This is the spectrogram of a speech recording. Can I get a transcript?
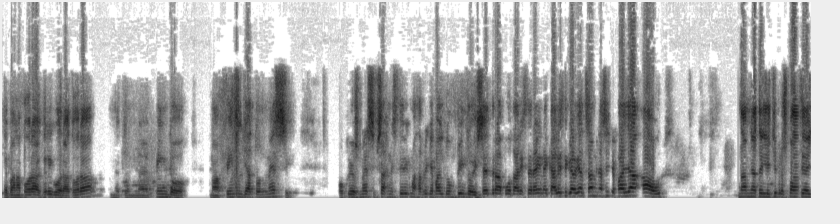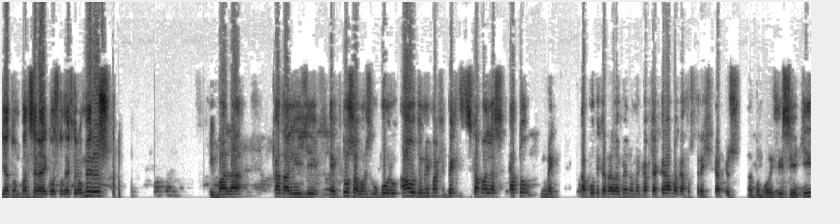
Επαναφορά γρήγορα τώρα με τον ε, Πίντο να αφήνει για τον Μέση. Ο οποίος Μέση ψάχνει στήριγμα, θα βρει και πάλι τον Πίντο. Η σέντρα από τα αριστερά είναι καλή στην καρδιά της άμυνας η κεφαλιά. Out. Να μια τελική προσπάθεια για τον Πανσεραϊκό στο δεύτερο μέρος. Η μπάλα καταλήγει εκτός αγωνιστικού χώρου. Out ενώ υπάρχει παίχτη της καβάλας κάτω με από ό,τι καταλαβαίνω με κάποια κράμπα καθώς τρέχει κάποιος να τον βοηθήσει εκεί.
